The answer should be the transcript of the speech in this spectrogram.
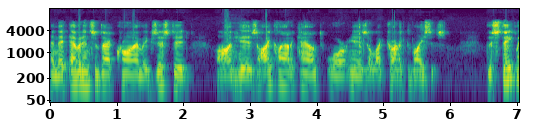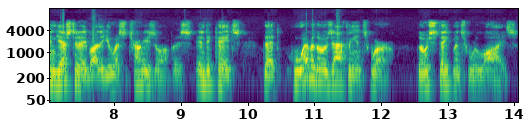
and that evidence of that crime existed on his iCloud account or in his electronic devices. The statement yesterday by the U.S. Attorney's Office indicates that whoever those affiants were, those statements were lies.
